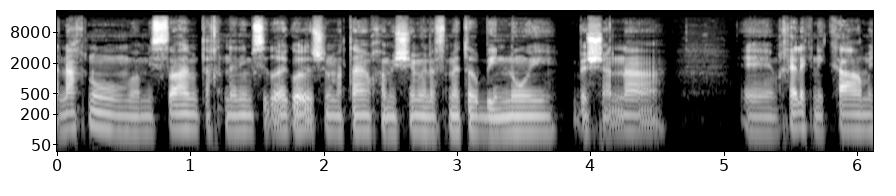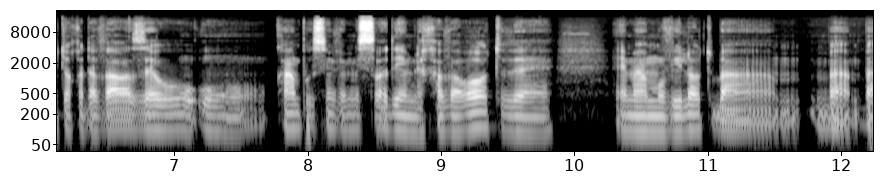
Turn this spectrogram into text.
אנחנו במשרד מתכננים סדרי גודל של 250 אלף מטר בינוי בשנה. אה, חלק ניכר מתוך הדבר הזה הוא, הוא קמפוסים ומשרדים לחברות והן מהמובילות ב, ב, ב,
